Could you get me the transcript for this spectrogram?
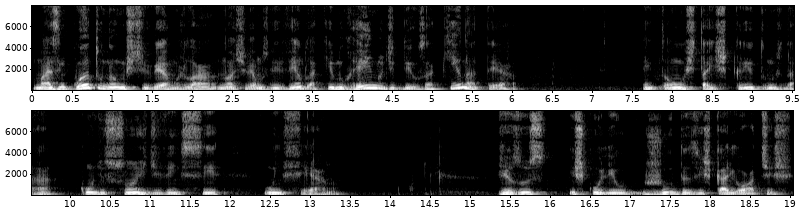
Mas enquanto não estivermos lá, nós estivermos vivendo aqui no reino de Deus, aqui na terra, então está escrito nos dá condições de vencer o inferno. Jesus escolheu Judas Iscariotes,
